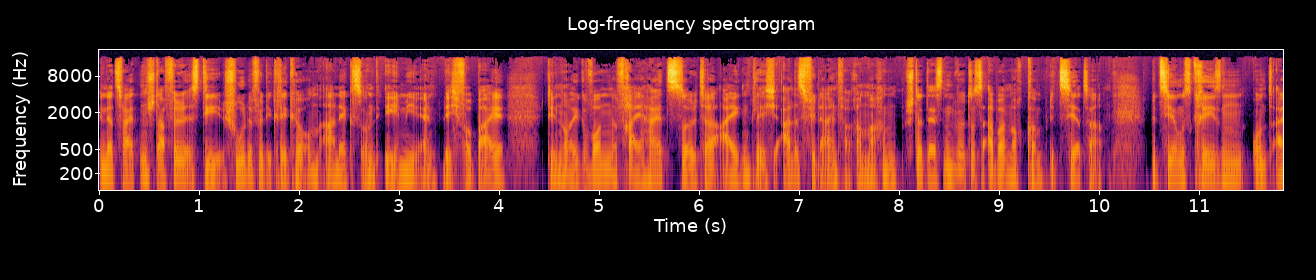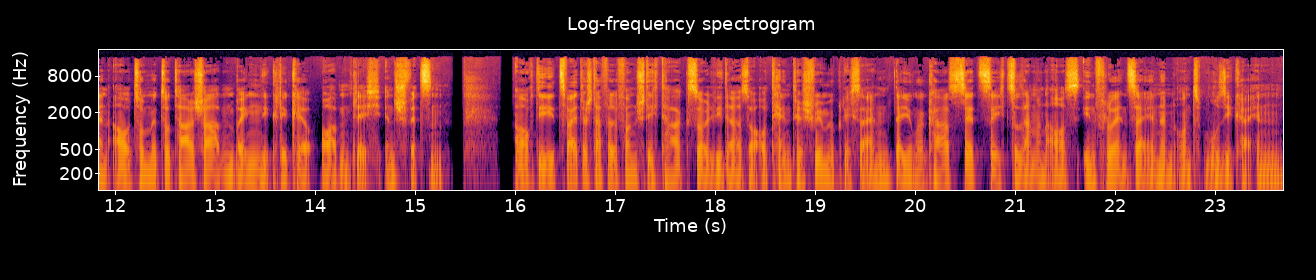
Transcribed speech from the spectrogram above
In der zweiten Staffel ist die Schule für die Clique um Alex und Emi endlich vorbei. Die neu gewonnene Freiheit sollte eigentlich alles viel einfacher machen. Stattdessen wird es aber noch komplizierter. Beziehungskrisen und ein Auto mit Totalschaden bringen die Clique ordentlich ins Schwitzen. Auch die zweite Staffel von Stichtag soll wieder so authentisch wie möglich sein. Der junge Cast setzt sich zusammen aus InfluencerInnen und MusikerInnen.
